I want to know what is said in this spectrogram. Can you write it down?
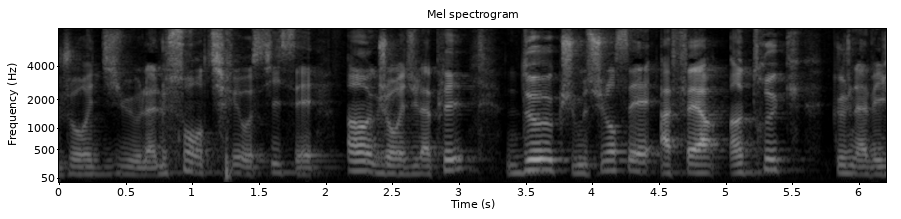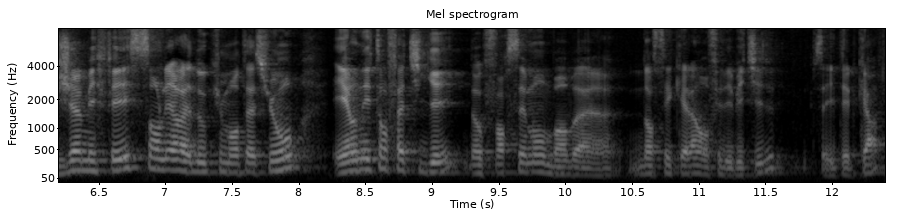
j'aurais dû la leçon en tirer aussi, c'est un, que j'aurais dû l'appeler, deux, que je me suis lancé à faire un truc que je n'avais jamais fait sans lire la documentation et en étant fatigué. Donc forcément, bon, ben, dans ces cas-là, on fait des bêtises. Ça a été le cas.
